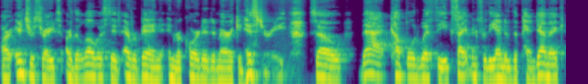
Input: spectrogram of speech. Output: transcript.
our interest rates are the lowest they've ever been in recorded American history. So that coupled with the excitement for the end of the pandemic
